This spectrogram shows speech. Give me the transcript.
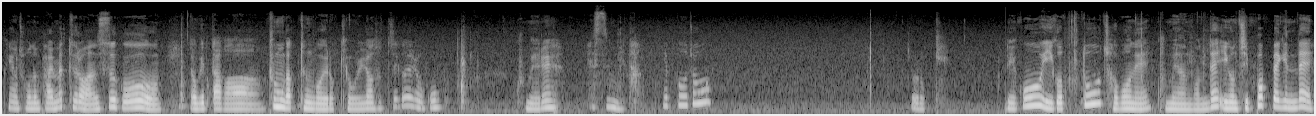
그냥 저는 발 매트를 안 쓰고 여기다가 품 같은 거 이렇게 올려서 찍으려고 구매를 했습니다. 예쁘죠? 이렇게. 그리고 이것도 저번에 구매한 건데 이건 지퍼백인데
